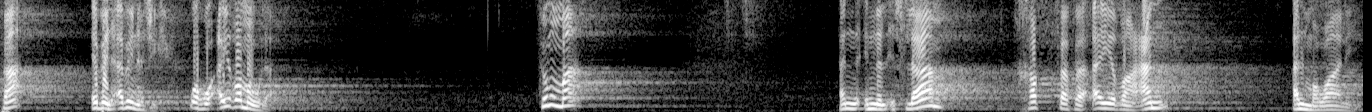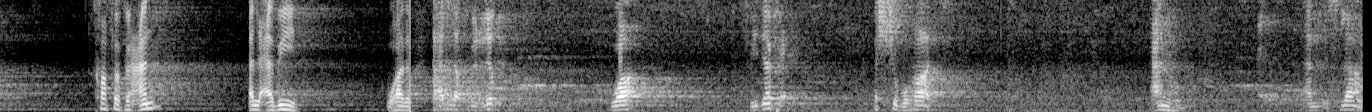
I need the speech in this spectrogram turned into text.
فابن أبي نجيح وهو أيضا مولى. ثم أن إن الإسلام خفف أيضا عن الموالي خفف عن العبيد. وهذا يتعلق بالرق وبدفع الشبهات عنهم عن الإسلام.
